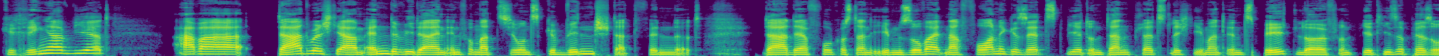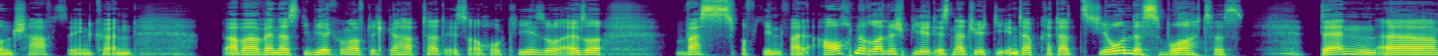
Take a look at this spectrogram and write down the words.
geringer wird, aber dadurch ja am Ende wieder ein Informationsgewinn stattfindet, da der Fokus dann eben so weit nach vorne gesetzt wird und dann plötzlich jemand ins Bild läuft und wir diese Person scharf sehen können. Aber wenn das die Wirkung auf dich gehabt hat, ist auch okay so. Also, was auf jeden Fall auch eine Rolle spielt, ist natürlich die Interpretation des Wortes. Denn äh,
